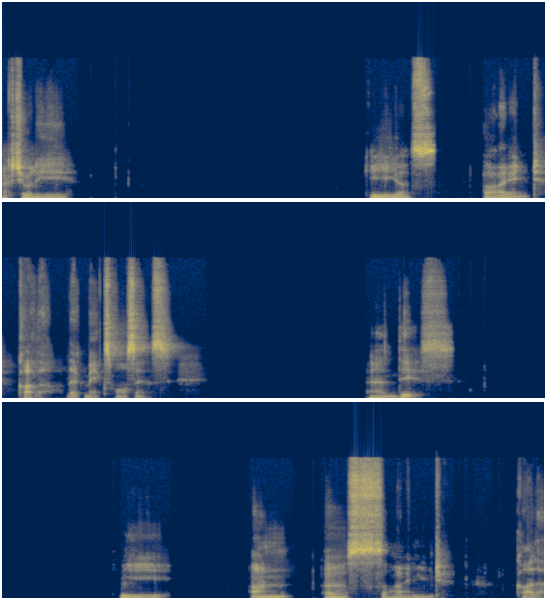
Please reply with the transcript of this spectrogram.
actually key assigned color that makes more sense. And this the unassigned color.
